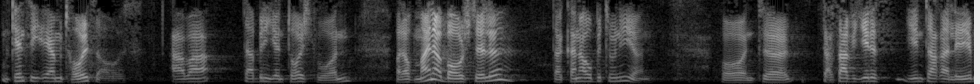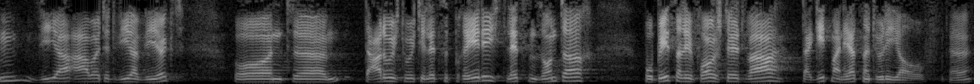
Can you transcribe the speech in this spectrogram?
und kennt sich eher mit Holz aus. Aber da bin ich enttäuscht worden, weil auf meiner Baustelle, da kann er auch betonieren. Und äh, das darf ich jedes, jeden Tag erleben, wie er arbeitet, wie er wirkt. Und äh, dadurch, durch die letzte Predigt, letzten Sonntag, wo Bezalel vorgestellt war, da geht mein Herz natürlich auf. Ne?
